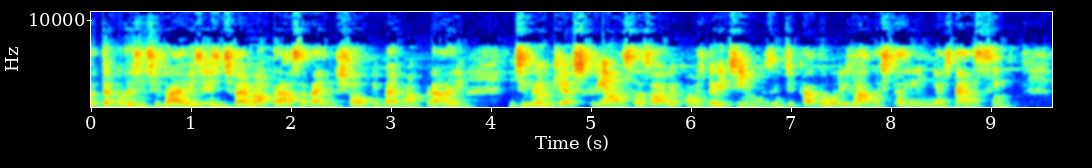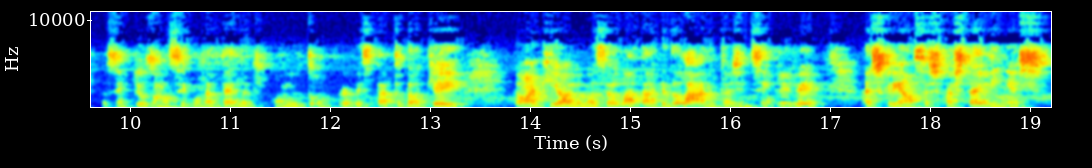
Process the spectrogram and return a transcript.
até quando a gente vai, a gente vai numa praça, vai num shopping, vai numa praia, a gente vê o que? As crianças, olha, com os dedinhos, indicadores lá nas telinhas, né? Assim, eu sempre uso uma segunda tela aqui com o YouTube para ver se está tudo ok. Então, aqui, olha, o meu celular está aqui do lado. Então, a gente sempre vê as crianças com as telinhas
